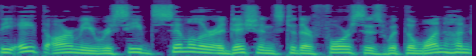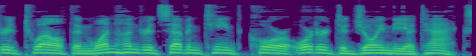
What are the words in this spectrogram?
The Eighth Army received similar additions to their forces with the 112th and 117th Corps ordered to join the attacks.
